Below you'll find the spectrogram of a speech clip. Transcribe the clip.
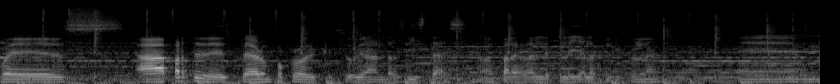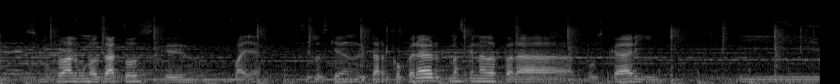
pues, aparte de esperar un poco de que subieran las vistas, ¿no? Para darle play a la película, eh, se me algunos datos que, vaya, si los quieren ahorita recuperar, más que nada para buscar y, y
